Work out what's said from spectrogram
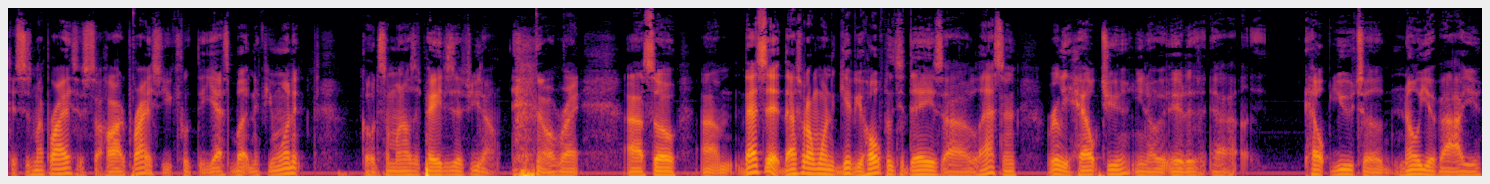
This is my price. It's a hard price. You click the yes button if you want it. Go to someone else's pages if you don't. All right. Uh, so um, that's it. That's what I wanted to give you. Hopefully, today's uh, lesson really helped you. You know, it uh, helped you to know your value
